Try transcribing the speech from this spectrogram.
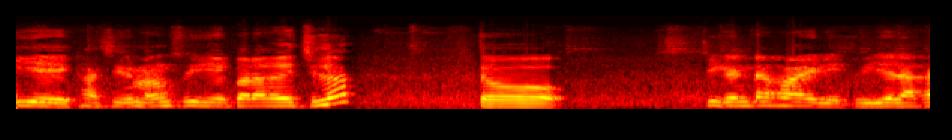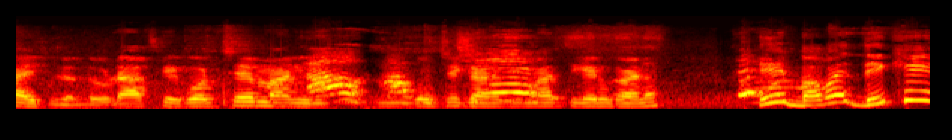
ইয়ে খাসির মাংস ইয়ে করা হয়েছিল। তো চিকেনটা হয়নি ফ্রিজে রাখাই ছিল। তো ওটা আজকে করছে মা করছে। কারণ মা চিকেন করে না। এ বাবা দেখে।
